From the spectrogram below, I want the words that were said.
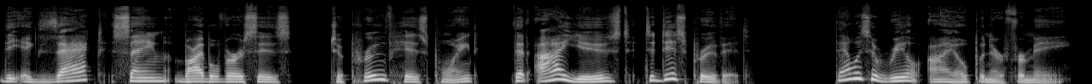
the exact same Bible verses to prove his point that I used to disprove it. That was a real eye opener for me.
